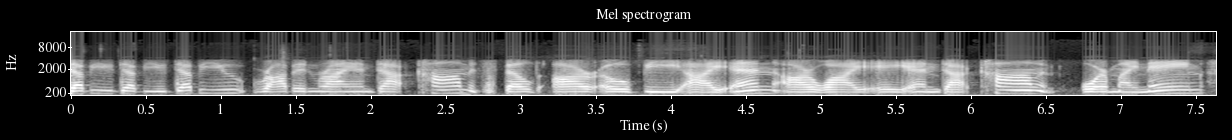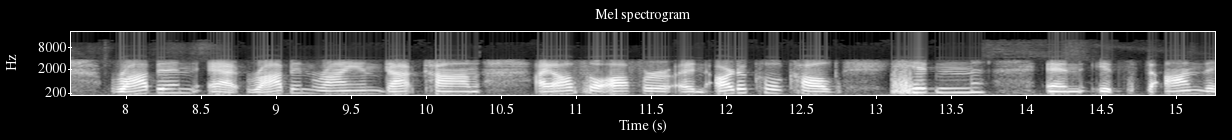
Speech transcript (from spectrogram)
www.robinryan.com. It's spelled R O B I N R Y A N.com, or my name, Robin at robinryan.com. I also offer an article called Hidden and it's on the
